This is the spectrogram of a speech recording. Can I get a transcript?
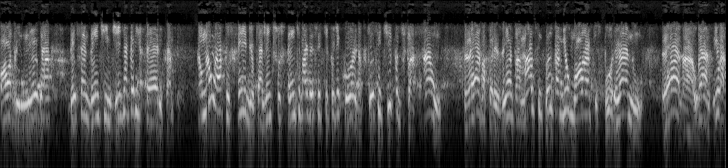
pobre, negra, descendente indígena periférica. Então não é possível que a gente sustente mais esse tipo de coisa, porque esse tipo de situação leva, por exemplo, a mais de 50 mil mortes por ano leva o Brasil a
